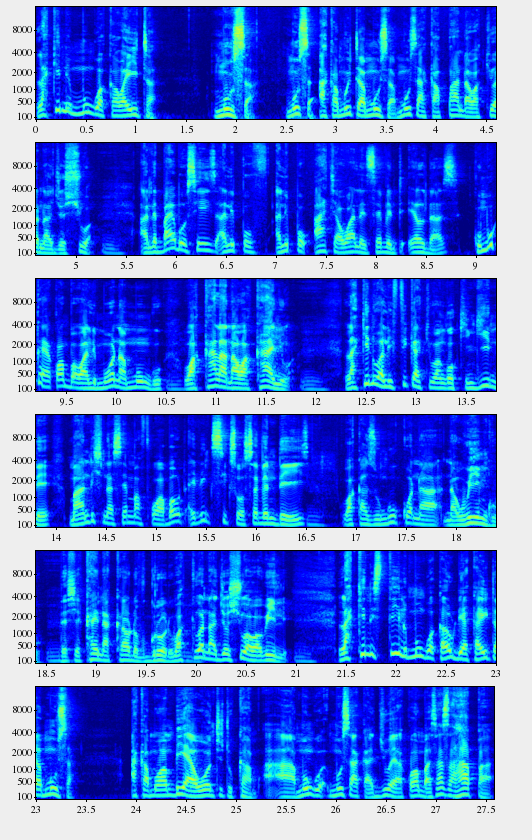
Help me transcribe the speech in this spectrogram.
lakini mungu akawaita musa musa akamwita musa musa akapanda wakiwa na joshua mm. and the bible says alipo alipoacha wale 70 elders kumbuka ya kwamba walimuona mungu mm. wakala na wakanywa mm. lakini walifika kiwango kingine maandishi nasema for about i think 6 or 7 days mm. wakazungukwa na, na wingu mm. the Shekinah cloud of glory wakiwa mm. na joshua wawili mm. lakini still mungu akarudi akaita musa akamwambia i want you to come uh, mungu musa akajua ya kwamba sasa hapa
